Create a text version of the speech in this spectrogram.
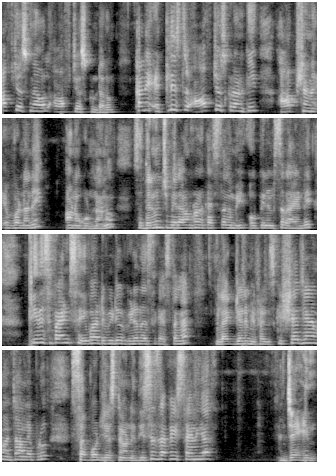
ఆఫ్ చేసుకునే వాళ్ళు ఆఫ్ చేసుకుంటారు. కానీ అట్లీస్ట్ ఆఫ్ చేసుకోవడానికి ఆప్షన్ ఇవ్వండి అని అనుకుంటున్నాను. సో దీని గురించి మీరు అనుకున్న ఖచ్చితంగా మీ ఒపీనియన్స్ రాయండి. ఇది ఫ్రెండ్స్ ఇవాళ వీడియో వీడియో నచ్చితే ఖచ్చితంగా లైక్ చేయండి. మీ ఫ్రెండ్స్కి షేర్ చేయండి. మన ఛానల్ ఎప్పుడు సపోర్ట్ చేస్తున్నామండి దిస్ ఇస్ రఫీ సైనింగ్ జై హింద్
